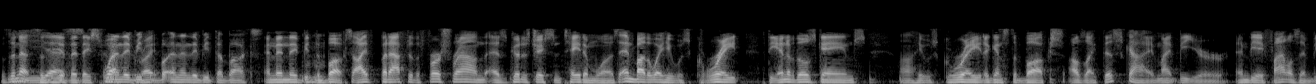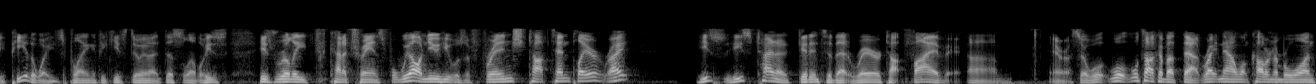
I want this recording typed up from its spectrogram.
Was the Nets yes. that they and swept, then they beat right? the, and then they beat the Bucks. and then they beat the Mhm. Bucks. I but after the first round, as good as Jayson Tatum was, and by the way, he was great at the end of those games. Uh, he was great against the Bucks. I was like, this guy might be your NBA Finals MVP the way he's playing if he keeps doing it at this level. He's he's really kind of transformed. We all knew he was a fringe top ten player, right? He's he's trying to get into that rare top five um, era. So we'll, we'll we'll talk about that right now. Caller number one,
